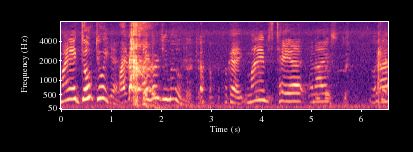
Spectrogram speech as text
my name, don't do it yet. I- I heard you move. Okay, my name's Téa, and I, I.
